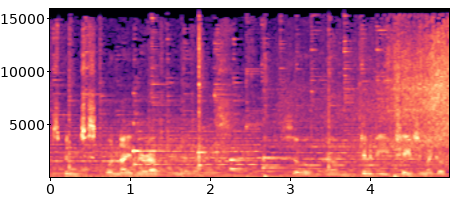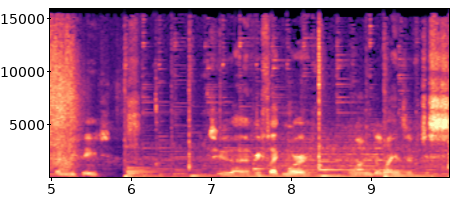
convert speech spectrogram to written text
It's been just one nightmare after another. So I'm going to be changing my GoFundMe page to uh, reflect more along the lines of just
